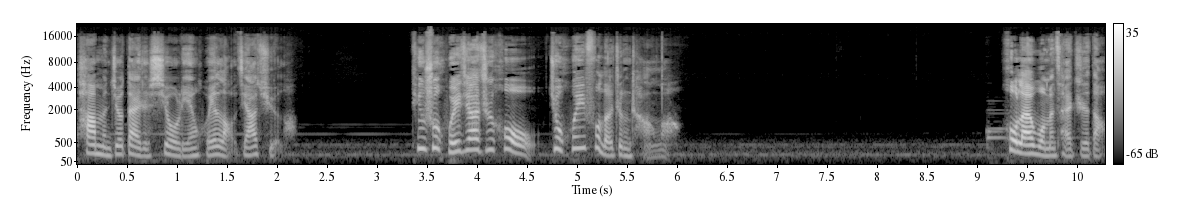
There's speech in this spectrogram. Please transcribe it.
他们就带着秀莲回老家去了。听说回家之后就恢复了正常了。后来我们才知道，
